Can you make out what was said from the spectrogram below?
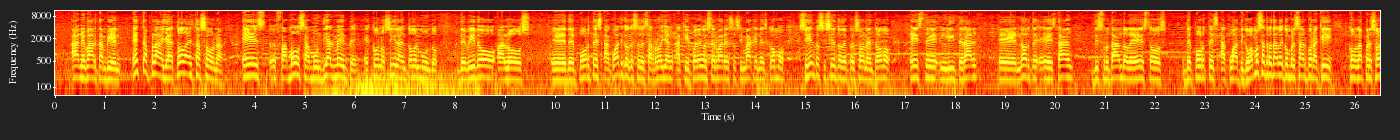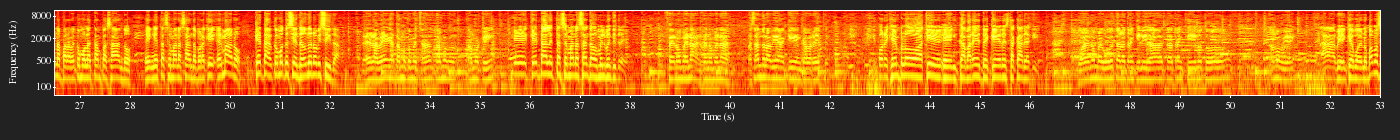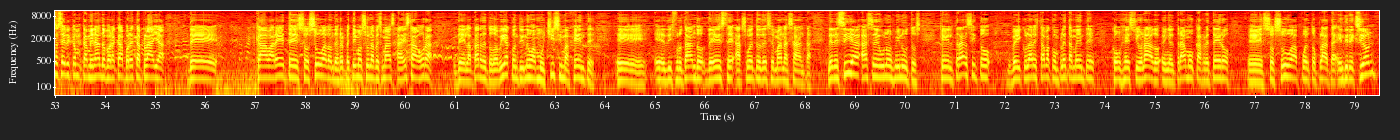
nevar también. Esta playa, toda esta zona, es famosa mundialmente, es conocida en todo el mundo debido a los eh, deportes acuáticos que se desarrollan aquí. Pueden observar en sus imágenes como cientos y cientos de personas en todo este literal eh, norte están disfrutando de estos deportes acuáticos. Vamos a tratar de conversar por aquí con las personas para ver cómo la están pasando en esta Semana Santa por aquí. Hermano, ¿qué tal? ¿Cómo te sientes? ¿Dónde nos visita? De La Vega, estamos comenzando, estamos, estamos aquí. ¿Qué, ¿Qué tal esta Semana Santa 2023? Fenomenal, fenomenal. Pasándola bien aquí en Cabarete. Y, por ejemplo, aquí en Cabarete, ¿qué destacar de aquí? Bueno, me gusta la tranquilidad, está tranquilo todo. Estamos bien. Ah, bien, qué bueno. Vamos a seguir caminando por acá, por esta playa de Cabarete, Sosúa, donde repetimos una vez más a esta hora de la tarde todavía continúa muchísima gente eh, eh, disfrutando de este asueto de Semana Santa. Le decía hace unos minutos que el tránsito vehicular estaba completamente congestionado en el tramo carretero eh, Sosúa, Puerto Plata, en dirección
